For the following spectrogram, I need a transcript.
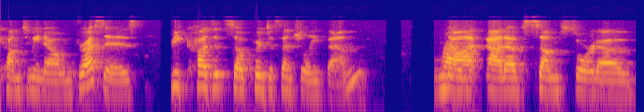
come to be known, dresses because it's so quintessentially them, Right. not out of some sort of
